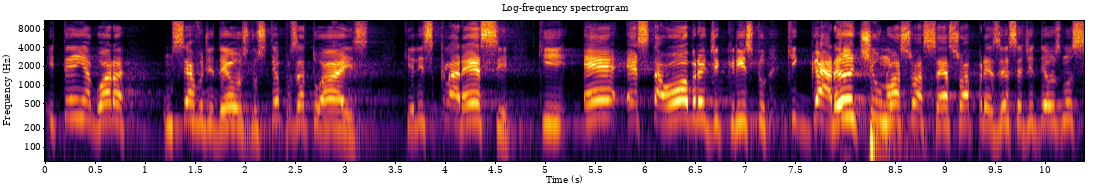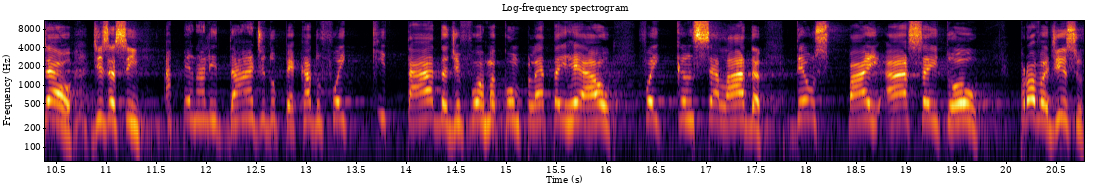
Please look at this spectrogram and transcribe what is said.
E tem agora um servo de Deus dos tempos atuais que ele esclarece que é esta obra de Cristo que garante o nosso acesso à presença de Deus no céu. Diz assim: a penalidade do pecado foi quitada de forma completa e real, foi cancelada. Deus Pai a aceitou. Prova disso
